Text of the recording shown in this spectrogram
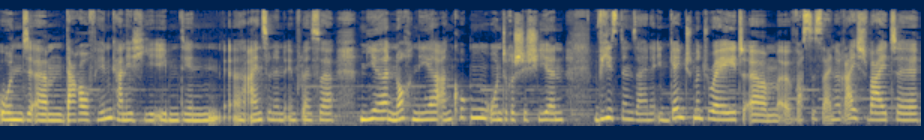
Und ähm, daraufhin kann ich hier eben den äh, einzelnen Influencer mir noch näher angucken und recherchieren, wie ist denn seine Engagement Rate, ähm, was ist seine Reichweite,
